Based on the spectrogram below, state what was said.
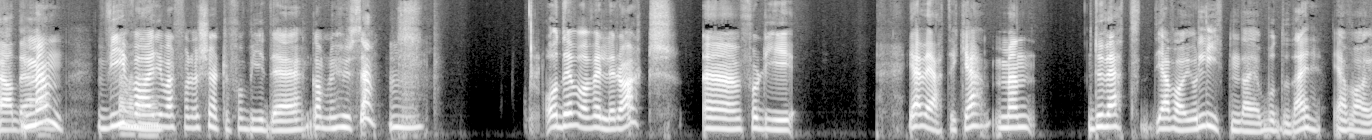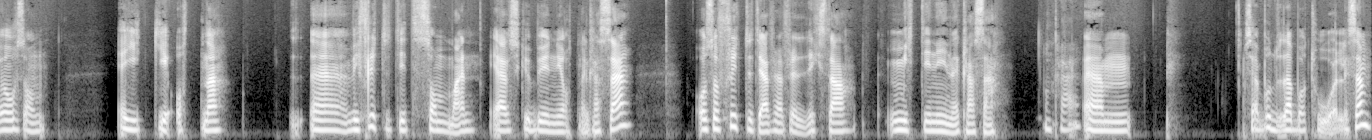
Ja, det, Men vi det var det. i hvert fall og kjørte forbi det gamle huset. Mm. Og det var veldig rart, uh, fordi Jeg vet ikke, men du vet, jeg var jo liten da jeg bodde der. Jeg var jo sånn Jeg gikk i åttende. Uh, vi flyttet dit sommeren. Jeg skulle begynne i åttende klasse. Og så flyttet jeg fra Fredrikstad midt i niende klasse. Ok. Um, så jeg bodde der bare to år, liksom.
